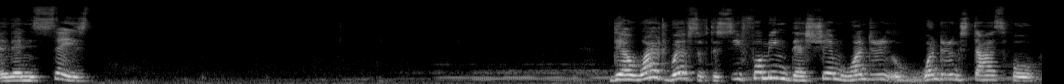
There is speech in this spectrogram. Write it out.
And then it says There are wide waves of the sea forming their shame wandering wandering stars for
